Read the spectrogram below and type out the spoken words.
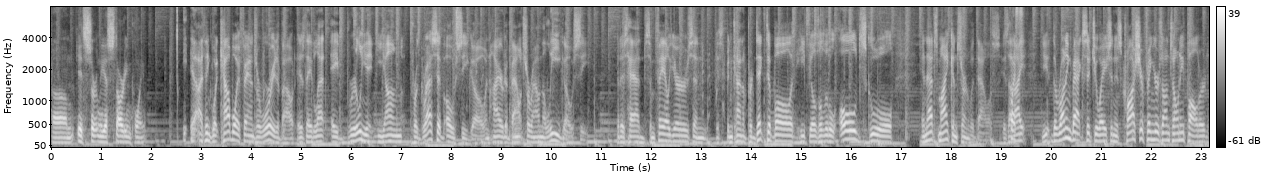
Um, it's certainly a starting point. I think what Cowboy fans are worried about is they let a brilliant young progressive OC go and hired a bounce around the league OC that has had some failures and it's been kind of predictable and he feels a little old school. And that's my concern with Dallas is that I you, the running back situation is cross your fingers on Tony Pollard.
